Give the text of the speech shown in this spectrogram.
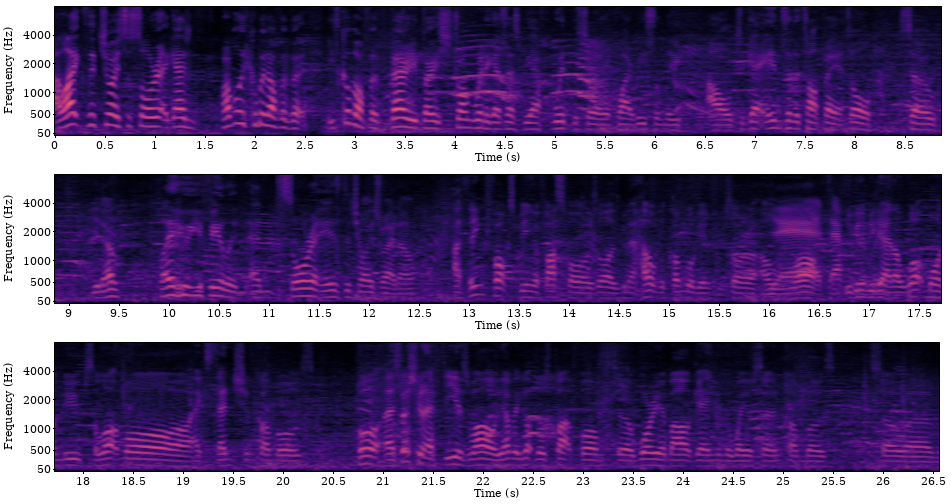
I like the choice of Sora again. Probably coming off of it, he's come off a very, very strong win against SBF with the Sora quite recently, Owl, to get into the top eight at all. So, you know, play who you're feeling, and Sora is the choice right now. I think Fox being a fast follower as well is going to help the combo game from Sora a Yeah, lot. You're going to be getting a lot more noops, a lot more extension combos. But especially on FD as well, you haven't got those platforms to worry about getting in the way of certain combos. So, um,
